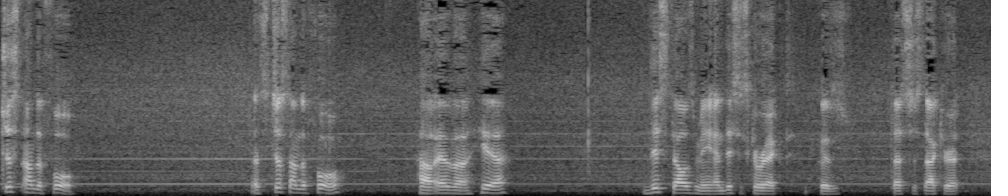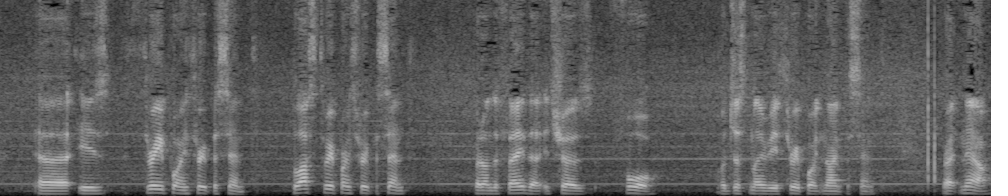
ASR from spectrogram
just under 4 that's just under 4 however here this tells me and this is correct because that's just accurate uh, is 3.3% plus 3.3% but on the fader it shows 4 or just maybe 3.9% right now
